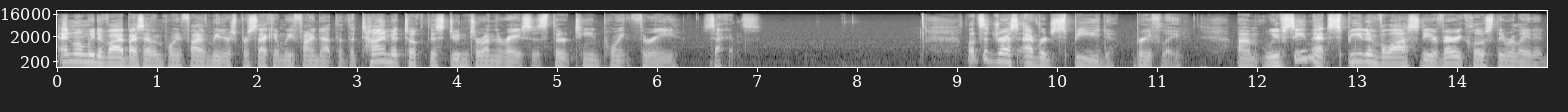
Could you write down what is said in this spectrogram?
And when we divide by 7.5 meters per second, we find out that the time it took this student to run the race is 13.3 seconds. Let's address average speed briefly. Um, we've seen that speed and velocity are very closely related,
